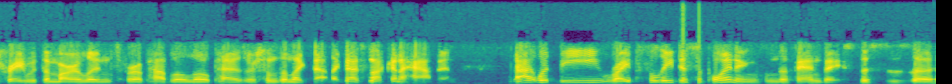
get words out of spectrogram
trade with the Marlins for a Pablo Lopez or something like that. Like that's not going to happen. That would be rightfully disappointing from the fan base. This is a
